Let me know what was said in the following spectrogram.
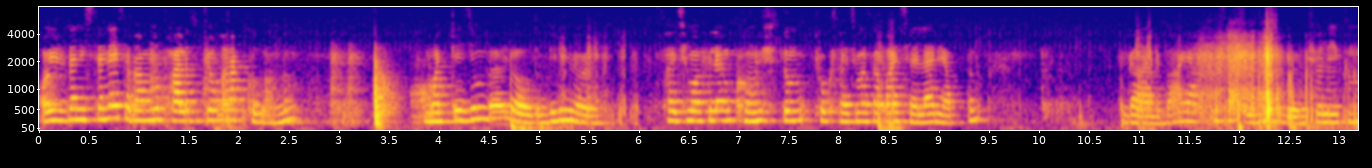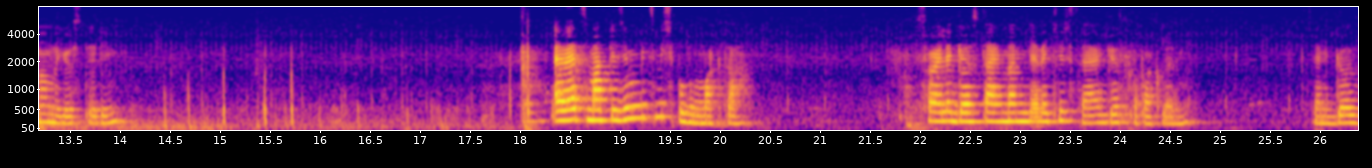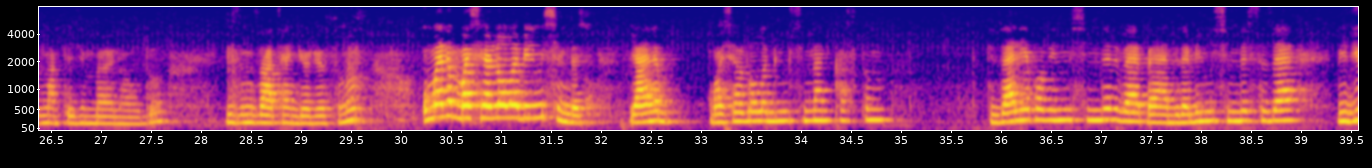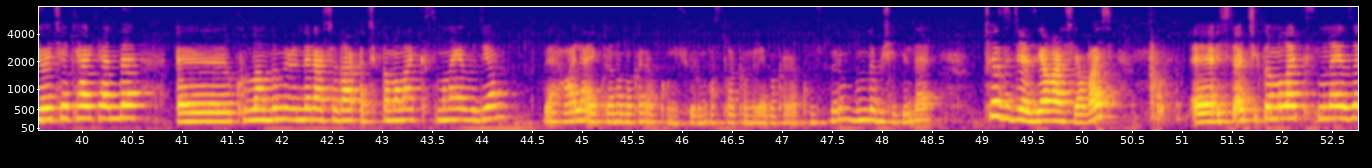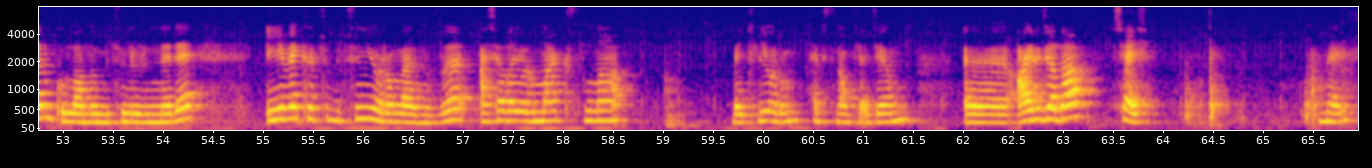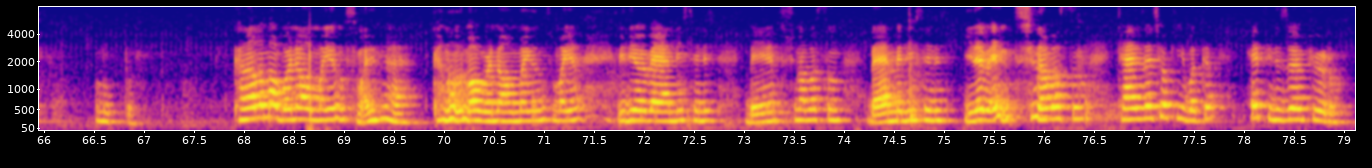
O yüzden işte neyse ben bunu parlatıcı olarak kullandım. Makyajım böyle oldu bilmiyorum. Saçma falan konuştum. Çok saçma sapan şeyler yaptım. Galiba yaptıysa özür diliyorum. Şöyle yakından da göstereyim. Evet makyajım bitmiş bulunmakta. Şöyle göstermem gerekirse göz kapaklarım. Yani göz makyajım böyle oldu. Yüzümü zaten görüyorsunuz. Umarım başarılı olabilmişimdir. Yani başarılı olabilmişimden kastım güzel yapabilmişimdir ve beğendirebilmişimdir size. Videoyu çekerken de e, kullandığım ürünleri aşağıda açıklamalar kısmına yazacağım. Ve hala ekrana bakarak konuşuyorum. Asla kameraya bakarak konuşmuyorum. Bunu da bir şekilde çözeceğiz yavaş yavaş. E, işte açıklamalar kısmına yazarım kullandığım bütün ürünleri. İyi ve kötü bütün yorumlarınızı aşağıda yorumlar kısmına bekliyorum. Hepsini okuyacağım. Ee, ayrıca da şey ne? Unuttum. Kanalıma abone olmayı unutmayın. He. Kanalıma abone olmayı unutmayın. Videoyu beğendiyseniz beğeni tuşuna basın. Beğenmediyseniz yine beğeni tuşuna basın. Kendinize çok iyi bakın. Hepinizi öpüyorum.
